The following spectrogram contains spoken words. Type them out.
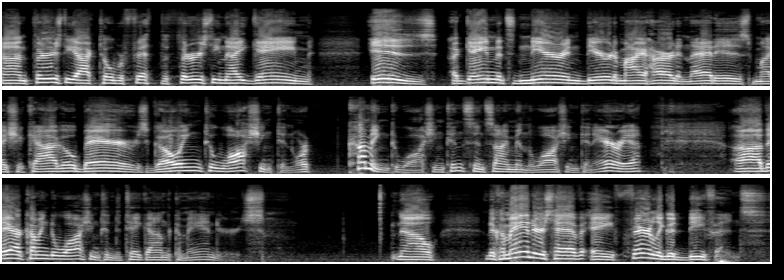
on Thursday, October 5th. The Thursday night game is a game that's near and dear to my heart, and that is my Chicago Bears going to Washington, or coming to Washington since I'm in the Washington area. Uh, they are coming to Washington to take on the Commanders. Now, the Commanders have a fairly good defense,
